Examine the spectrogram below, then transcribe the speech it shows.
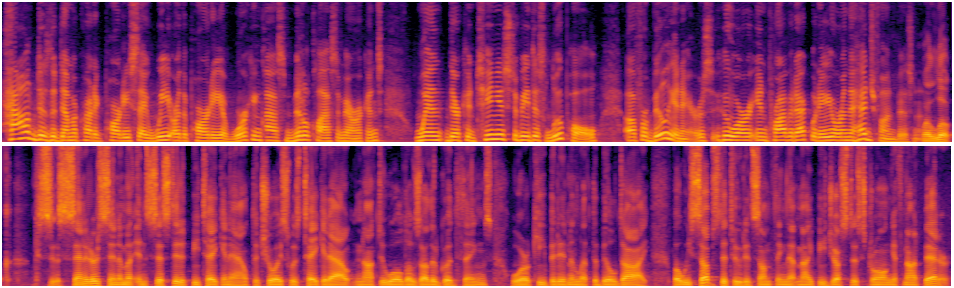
How does the Democratic Party say we are the party of working class, middle class Americans? when there continues to be this loophole uh, for billionaires who are in private equity or in the hedge fund business? Well, look, Senator Sinema insisted it be taken out. The choice was take it out and not do all those other good things, or keep it in and let the bill die. But we substituted something that might be just as strong, if not better.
